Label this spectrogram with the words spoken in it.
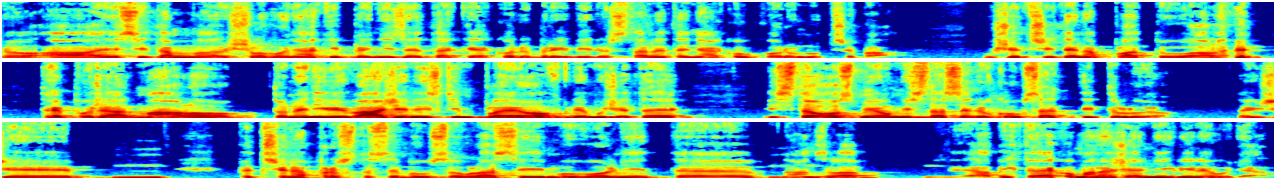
Jo, a jestli tam šlo o nějaký peníze, tak jako dobrý, vy dostanete nějakou korunu třeba, ušetříte na platu, ale to je pořád málo. To není vyvážený s tím playoff, kde můžete i z toho osmého místa se dokousat titulu. Jo. Takže hm, Petře naprosto sebou souhlasím, uvolnit eh, Hanzla, já bych to jako manažer nikdy neudělal.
